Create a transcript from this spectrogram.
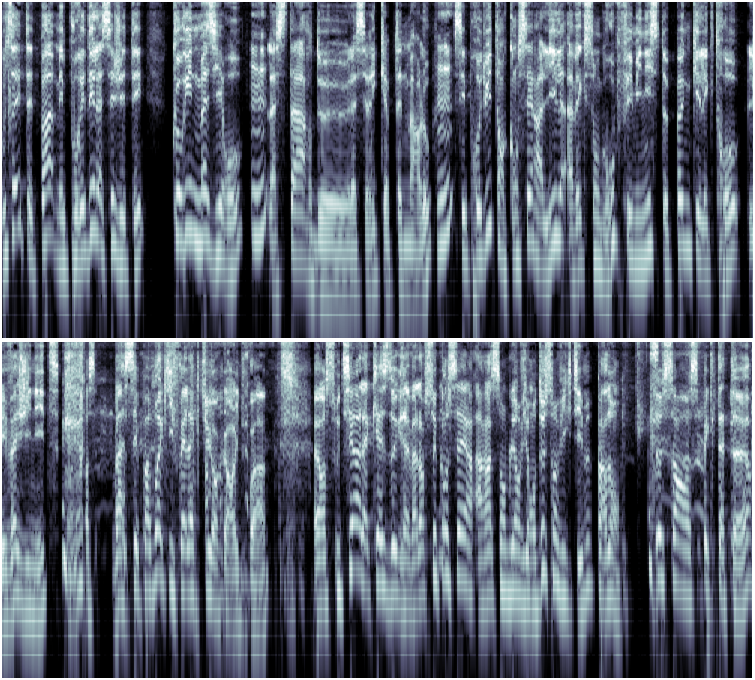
vous le savez peut-être pas, mais pour aider la CGT, Corinne Maziero, Mhm. la star de la série Captain Marlowe, Mhm. s'est produite en concert à Lille avec son groupe féministe punk électro, les Vaginites. Oh, c'est- bah, c'est pas moi qui fais l'actu encore une fois. hein. En soutien à la caisse de grève. Alors, ce concert a rassemblé environ 200 victimes, pardon, 200 spectateurs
